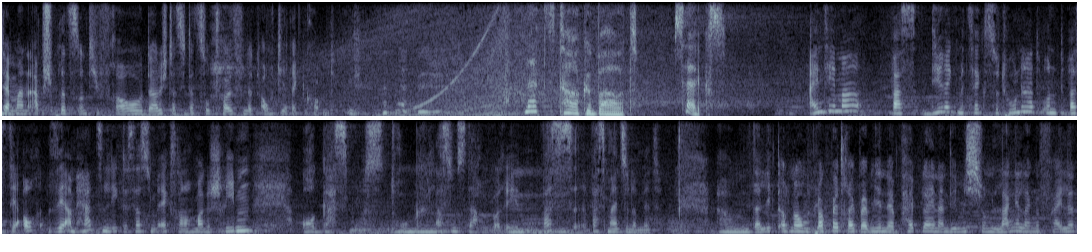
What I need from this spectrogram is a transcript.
der Mann abspritzt und die Frau, dadurch, dass sie das so toll findet, auch direkt kommt. Let's talk about Sex. Ein Thema, was direkt mit Sex zu tun hat und was dir auch sehr am Herzen liegt, das hast du mir extra nochmal geschrieben, Orgasmusdruck. Lass uns darüber reden. Was, was meinst du damit? Ähm, da liegt auch noch ein Blogbeitrag bei mir in der Pipeline, an dem ich schon lange, lange feile.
